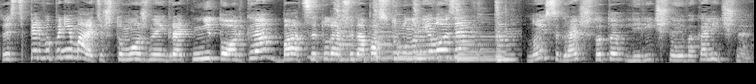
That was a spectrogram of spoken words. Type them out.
То есть теперь вы понимаете, что можно играть не только бацы туда-сюда по струнам елозя, но и сыграть что-то лиричное и вокаличное.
